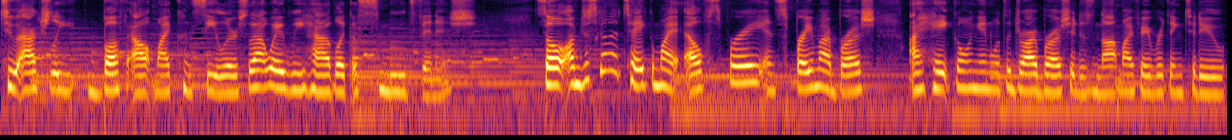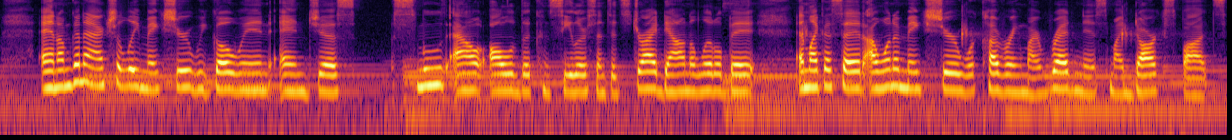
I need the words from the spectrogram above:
to actually buff out my concealer, so that way we have like a smooth finish. So I'm just going to take my e.l.f. spray and spray my brush. I hate going in with a dry brush. It is not my favorite thing to do. And I'm going to actually make sure we go in and just smooth out all of the concealer since it's dried down a little bit. And like I said, I want to make sure we're covering my redness, my dark spots,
